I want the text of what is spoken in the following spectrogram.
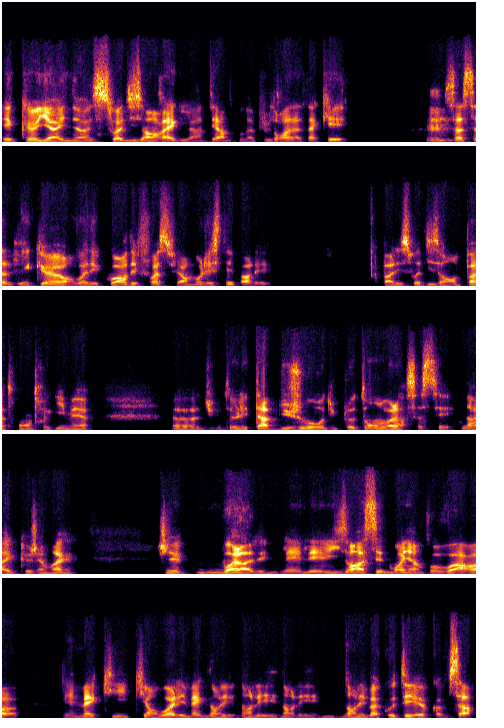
et qu'il y a une soi-disant règle interne qu'on n'a plus le droit d'attaquer, Mm. Ça, ça, et qu'on voit des coureurs des fois se faire molester par les, par les soi-disant patrons, entre guillemets, euh, du, de l'étape, du jour, du peloton. Voilà, ça, c'est une règle que j'aimerais. Voilà, les, les, ils ont assez de moyens pour voir euh, les mecs qui, qui, envoient les mecs dans les, dans les, dans les, dans les bas-côtés euh, comme ça.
